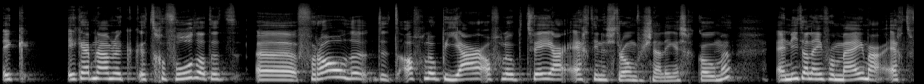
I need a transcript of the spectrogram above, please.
ik ik heb namelijk het gevoel dat het uh, vooral de, het afgelopen jaar, afgelopen twee jaar echt in een stroomversnelling is gekomen. En niet alleen voor mij, maar echt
